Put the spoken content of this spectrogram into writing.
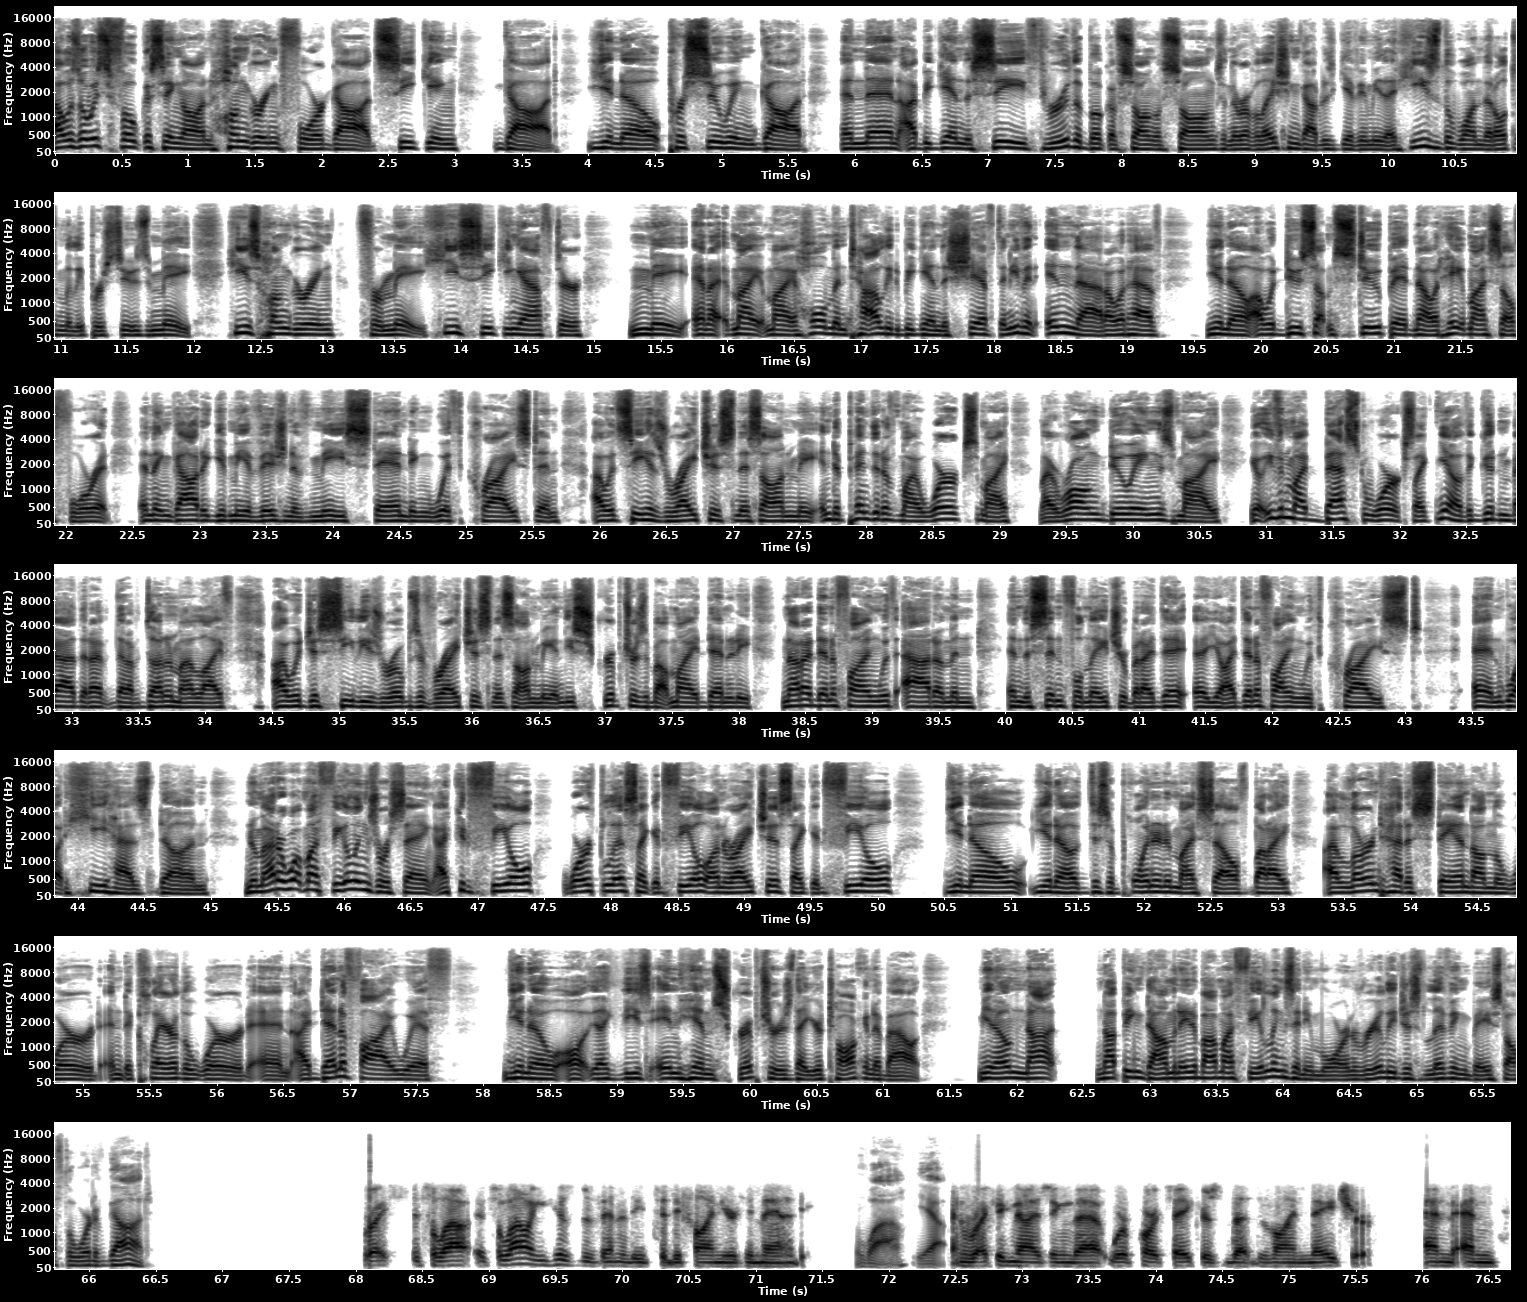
I was always focusing on hungering for God, seeking God, you know, pursuing God. And then I began to see through the book of Song of Songs and the revelation God was giving me that He's the one that ultimately pursues me. He's hungering for me. He's seeking after me. And I, my, my whole mentality began to shift. And even in that, I would have you know, I would do something stupid and I would hate myself for it. And then God would give me a vision of me standing with Christ and I would see his righteousness on me, independent of my works, my, my wrongdoings, my, you know, even my best works, like, you know, the good and bad that I've, that I've done in my life. I would just see these robes of righteousness on me and these scriptures about my identity, not identifying with Adam and, and the sinful nature, but ide- uh, you know, identifying with Christ and what he has done. No matter what my feelings were saying, I could feel worthless. I could feel unrighteous. I could feel, you know, you know, disappointed in myself. But I, I learned how to stand on the word and declare the word and identify with, you know, all, like these in him scriptures that you're talking about, you know, not, not being dominated by my feelings anymore and really just living based off the word of God. Right. It's allow it's allowing his divinity to define your humanity. Wow. Yeah. And recognizing that we're partakers of that divine nature. And and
